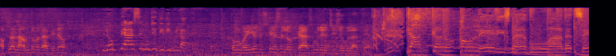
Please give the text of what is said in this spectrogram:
अपना नाम तो बताते जाओ। लोग प्यार से मुझे दीदी बुलाते हैं। तुम वही हो जिसकी वजह से लोग प्यार से मुझे जीजू बुलाते हैं। क्या करूँ? ओ लेडीज़ मैं हूँ आदत से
